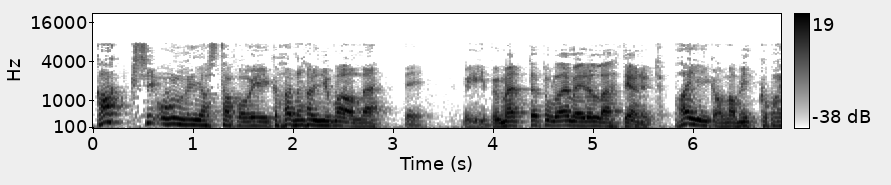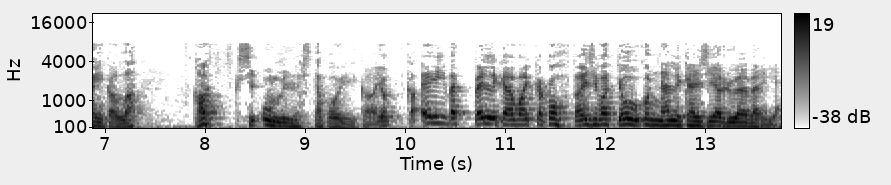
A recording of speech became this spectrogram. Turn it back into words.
Kaksi uljasta poikaa naimaan lähtee. Viipymättä tulee meidän lähteä nyt. Paikalla, Mikko, paikalla. Kaksi uljasta poikaa, jotka eivät pelkää, vaikka kohtaisivat joukon nälkäisiä ryöväriä.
